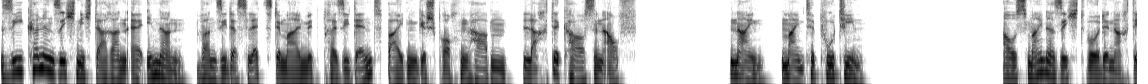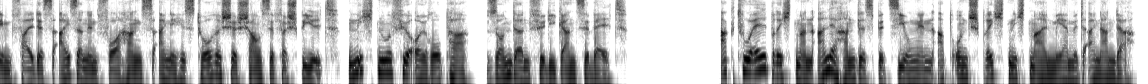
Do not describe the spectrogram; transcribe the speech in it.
Sie können sich nicht daran erinnern, wann Sie das letzte Mal mit Präsident Biden gesprochen haben, lachte Carson auf. Nein, meinte Putin. Aus meiner Sicht wurde nach dem Fall des Eisernen Vorhangs eine historische Chance verspielt, nicht nur für Europa, sondern für die ganze Welt. Aktuell bricht man alle Handelsbeziehungen ab und spricht nicht mal mehr miteinander.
